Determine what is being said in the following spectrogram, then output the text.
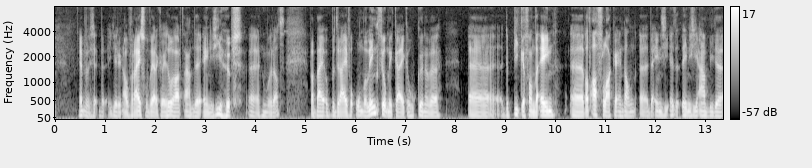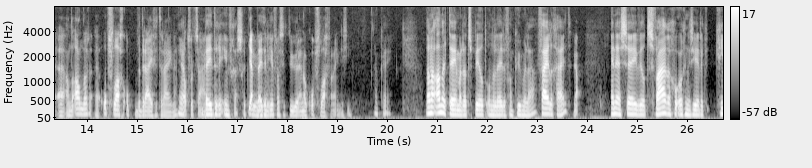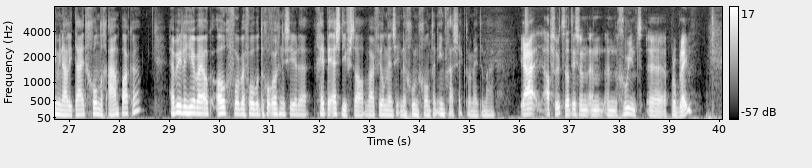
Hier in Overijssel werken we heel hard aan de energiehubs, uh, noemen we dat. Waarbij ook bedrijven onderling veel meer kijken hoe kunnen we uh, de pieken van de een uh, wat afvlakken en dan uh, de, energie, de energie aanbieden uh, aan de ander. opslag op bedrijventerreinen, ja, dat soort zaken. Betere infrastructuur. Ja, betere infrastructuur en ook opslag van energie. Oké. Okay. Dan een ander thema dat speelt onder leden van Cumula, veiligheid. Ja. NSC wil zware georganiseerde criminaliteit grondig aanpakken. Hebben jullie hierbij ook oog voor bijvoorbeeld de georganiseerde GPS-diefstal, waar veel mensen in de groengrond- en infrasector mee te maken hebben? Ja, absoluut. Dat is een, een, een groeiend uh, probleem.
